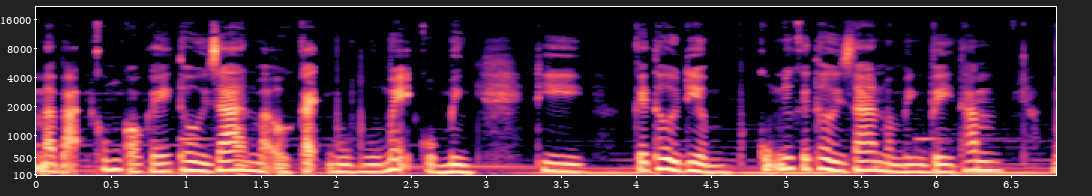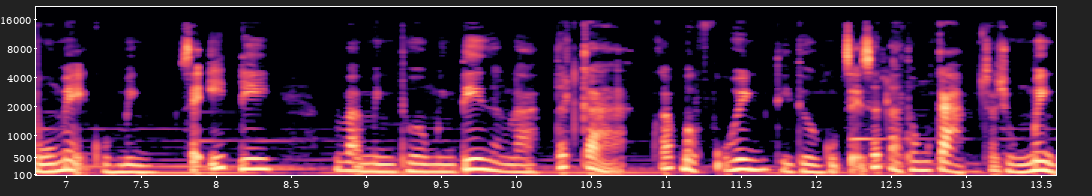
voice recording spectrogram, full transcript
mà bạn không có cái thời gian mà ở cạnh bố bố mẹ của mình thì cái thời điểm cũng như cái thời gian mà mình về thăm bố mẹ của mình sẽ ít đi và mình thường mình tin rằng là tất cả các bậc phụ huynh thì thường cũng sẽ rất là thông cảm cho chúng mình.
